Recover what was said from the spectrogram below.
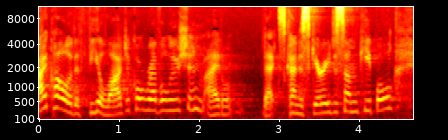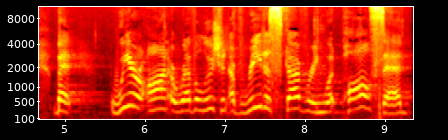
I call it a theological revolution. I don't, that's kind of scary to some people. But we are on a revolution of rediscovering what Paul said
